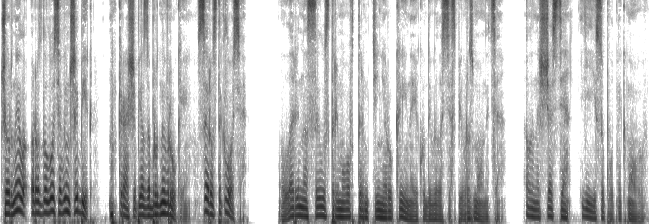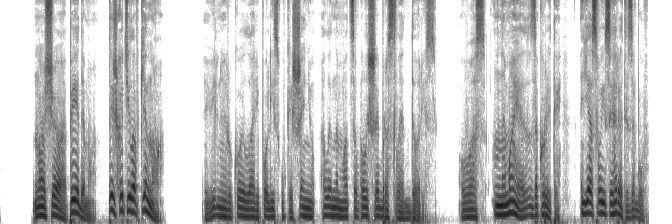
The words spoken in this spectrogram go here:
Чорнило розлилося в інший бік. Краще б я забруднив руки, все розтеклося. Ларі на силу стримував тремтіння руки, на яку дивилася співрозмовниця, але, на щастя, її супутник мовив Ну що, підемо? Ти ж хотіла в кіно. Вільною рукою Ларі поліз у кишеню, але намацав лише браслет Доріс. У вас немає закурити? Я свої сигарети забув.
